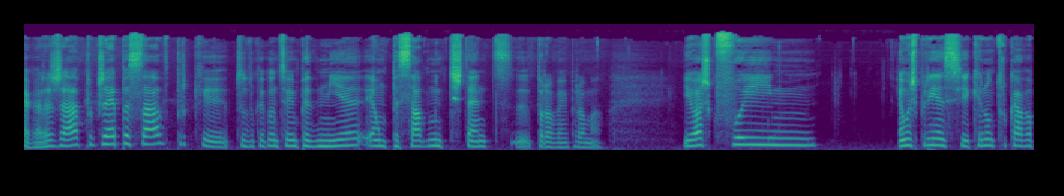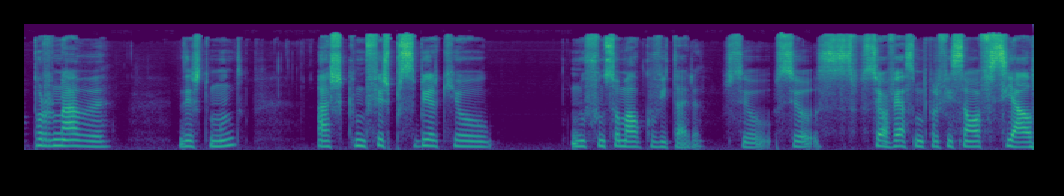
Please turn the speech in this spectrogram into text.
Agora já, porque já é passado, porque tudo o que aconteceu em pandemia é um passado muito distante eh, para o bem e para o mal. Eu acho que foi. É uma experiência que eu não trocava por nada deste mundo. Acho que me fez perceber que eu, no fundo, sou uma alcoviteira. Se, eu, se, eu, se, se houvesse uma profissão oficial,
